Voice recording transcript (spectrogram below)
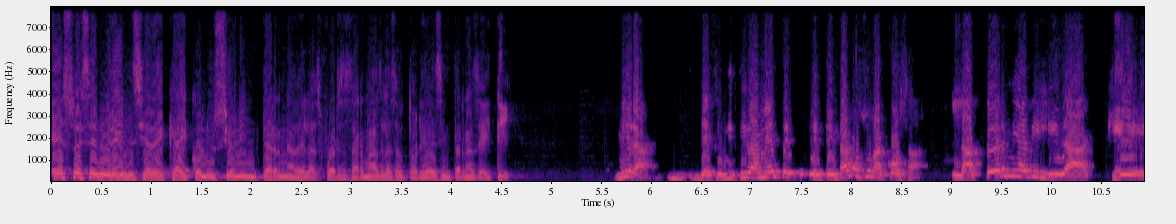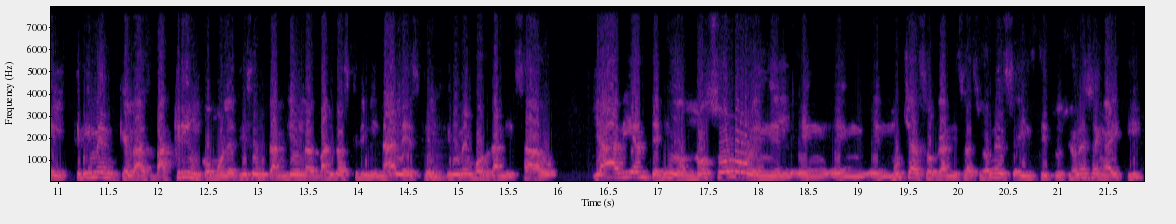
eso es evidencia de que hay colusión interna de las Fuerzas Armadas, de las autoridades internas de Haití. Mira, definitivamente, entendamos una cosa, la permeabilidad que el crimen, que las BACRIM, como les dicen también, las bandas criminales, que el mm. crimen organizado ya habían tenido, no solo en, el, en, en, muchas organizaciones e instituciones en Haití,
